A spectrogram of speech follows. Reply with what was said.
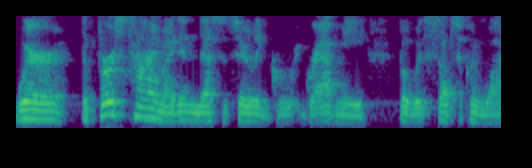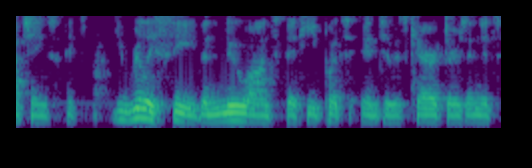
where the first time I didn't necessarily gr- grab me, but with subsequent watchings, it, you really see the nuance that he puts into his characters, and it's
